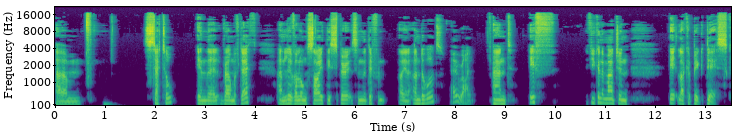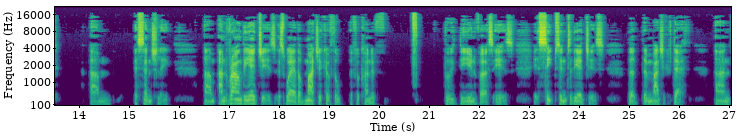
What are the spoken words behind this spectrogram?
um, settle in the realm of death and live alongside these spirits in the different uh, you know, underworlds. Oh, right. And if if you can imagine it like a big disc, um, essentially, um, and round the edges is where the magic of the of the kind of the the universe is. It seeps into the edges, the the magic of death. And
